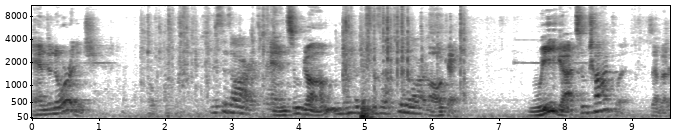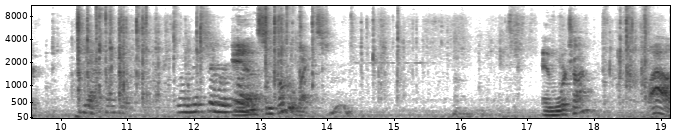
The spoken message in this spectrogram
And an orange. This is ours, right? And some gum. Remember, this is a two of ours. Oh, okay. We got some chocolate. Is that better? Yeah, thank you. Wanna make sure we're And clear. some cocoa whites. And more chocolate. Wow.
